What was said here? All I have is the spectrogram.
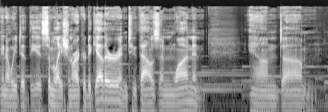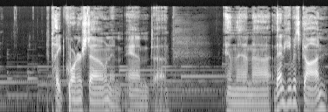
You know, we did the assimilation record together in 2001 and, and, um, played Cornerstone and, and, uh, and then, uh, then he was gone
